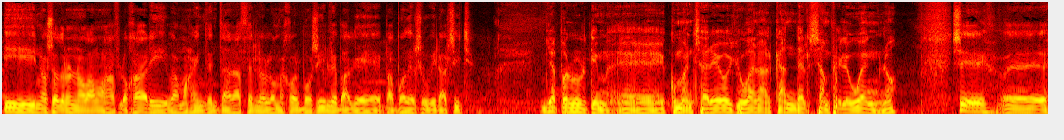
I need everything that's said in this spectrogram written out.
y nosotros no vamos a aflojar y vamos a intentar hacerlo lo mejor posible para, que, para poder subir al Sitges. Ya por último, eh, començareu jugant al camp del Sant no? Sí, eh,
